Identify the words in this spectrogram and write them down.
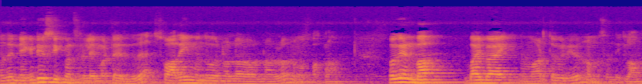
வந்து நெகட்டிவ் சீக்வன்ஸ் ரிலே மட்டும் இருக்குது ஸோ அதையும் வந்து ஒரு நல்ல ஒரு நாளில் நம்ம பார்க்கலாம். ஓகேன்பா. பாய் பாய் நம்ம அடுத்த வீடியோ நம்ம சந்திக்கலாம்.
